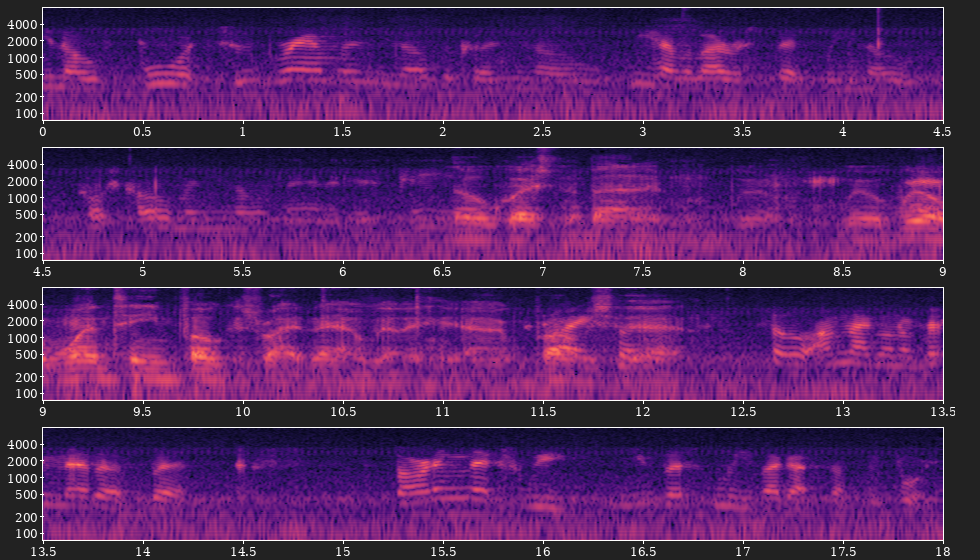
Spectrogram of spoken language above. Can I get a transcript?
you know, forward to Grambling, you know, because you know we have a lot of respect for you know Coach Coleman, you know, what I'm saying, and his team. No question about it. We're, we're, one team focus right now, Willie. Yeah, I promise Right, you that. So I'm not going to bring that up, but starting next week, you best believe I got something for you.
